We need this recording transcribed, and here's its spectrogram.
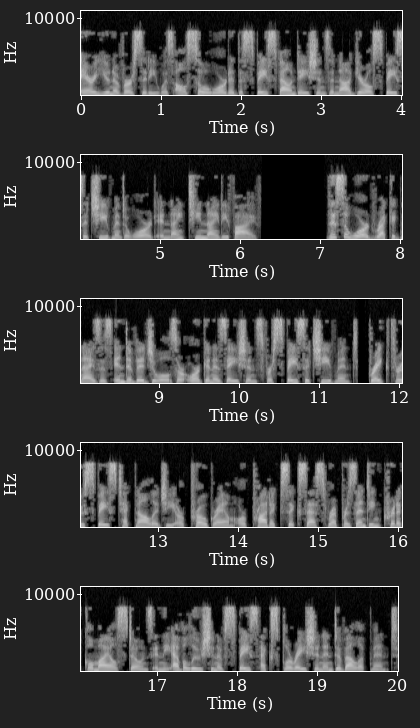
Air University was also awarded the Space Foundation's inaugural Space Achievement Award in 1995. This award recognizes individuals or organizations for space achievement, breakthrough space technology or program or product success representing critical milestones in the evolution of space exploration and development.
